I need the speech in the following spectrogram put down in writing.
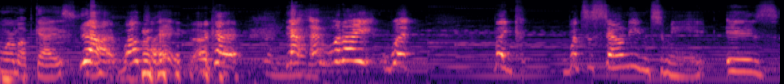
warm up, guys. yeah, well played. Okay. Yeah, and what I what like what's astounding to me is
